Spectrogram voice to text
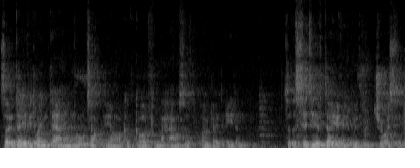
So David went down and brought up the ark of God from the house of Obed Edom to the city of David with rejoicing.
